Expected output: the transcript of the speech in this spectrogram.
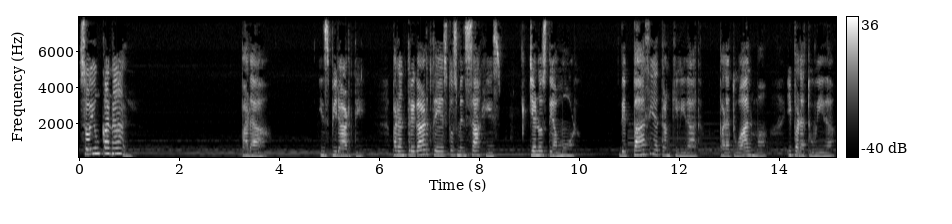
Soy un canal para inspirarte, para entregarte estos mensajes llenos de amor, de paz y de tranquilidad para tu alma y para tu vida.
